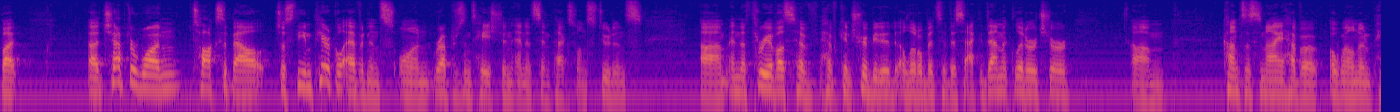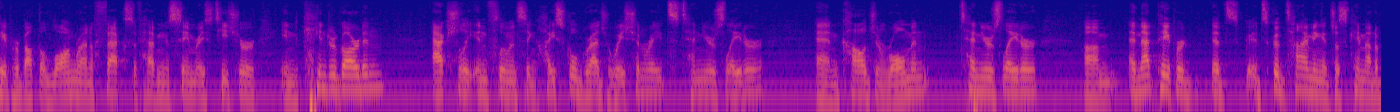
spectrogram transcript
But uh, chapter one talks about just the empirical evidence on representation and its impacts on students. Um, and the three of us have, have contributed a little bit to this academic literature. Um, Constance and I have a, a well-known paper about the long-run effects of having a same-race teacher in kindergarten actually influencing high school graduation rates 10 years later and college enrollment 10 years later. Um, and that paper, it's, it's good timing. It just came out a,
